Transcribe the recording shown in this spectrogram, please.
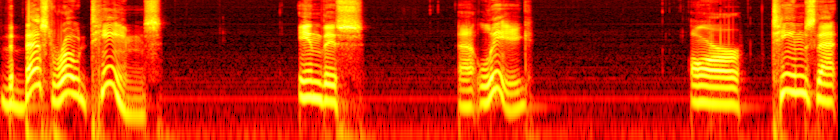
The best road teams in this uh, league are teams that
